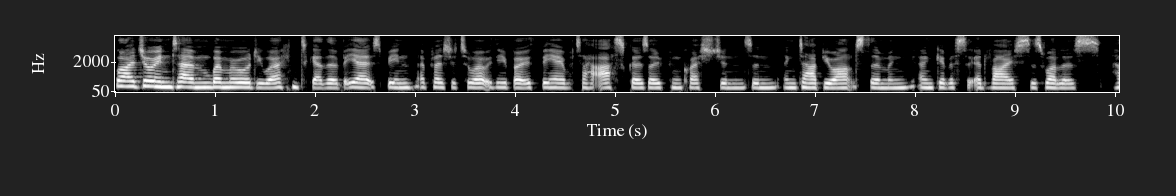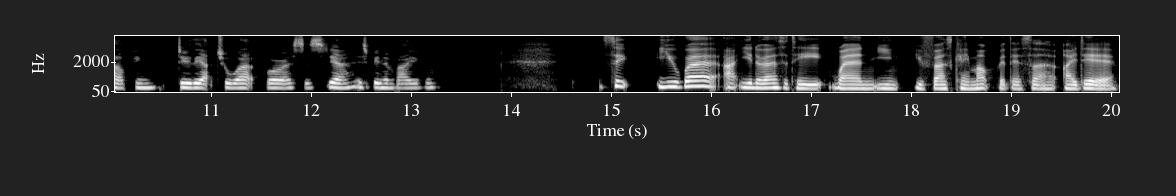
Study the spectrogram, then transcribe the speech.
Well, I joined um, when we are already working together, but yeah, it's been a pleasure to work with you both, being able to ask those open questions and, and to have you answer them and, and give us advice as well as helping do the actual work for us. Is yeah, it's been invaluable. So you were at university when you you first came up with this uh, idea.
